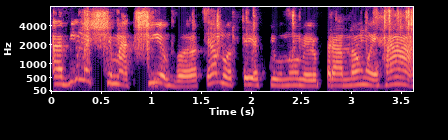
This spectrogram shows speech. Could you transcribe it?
havia uma estimativa, até anotei aqui o número para não errar,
